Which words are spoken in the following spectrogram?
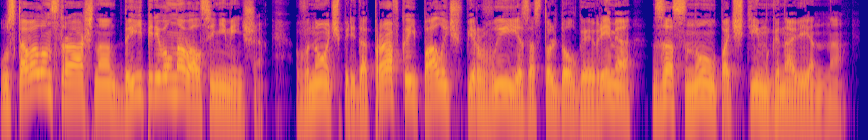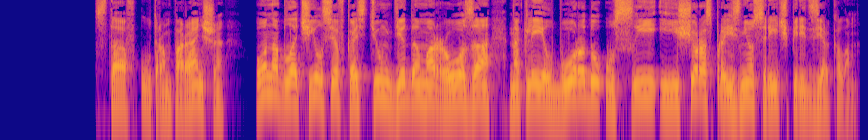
Уставал он страшно, да и переволновался не меньше. В ночь перед отправкой Палыч впервые за столь долгое время заснул почти мгновенно. Став утром пораньше, он облачился в костюм Деда Мороза, наклеил бороду, усы и еще раз произнес речь перед зеркалом.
